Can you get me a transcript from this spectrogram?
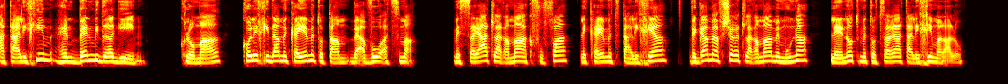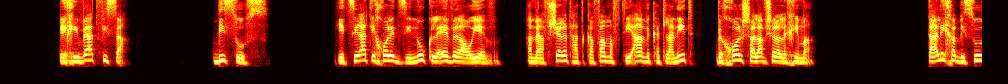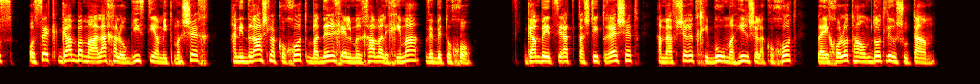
התהליכים הן בין-מדרגיים, כלומר, כל יחידה מקיימת אותם בעבור עצמה, מסייעת לרמה הכפופה לקיים את תהליכיה, וגם מאפשרת לרמה הממונה ליהנות מתוצרי התהליכים הללו. רכיבי התפיסה ביסוס יצירת יכולת זינוק לעבר האויב, המאפשרת התקפה מפתיעה וקטלנית בכל שלב של הלחימה. תהליך הביסוס עוסק גם במהלך הלוגיסטי המתמשך הנדרש לכוחות בדרך אל מרחב הלחימה ובתוכו. גם ביצירת תשתית רשת המאפשרת חיבור מהיר של הכוחות ליכולות העומדות לרשותם.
